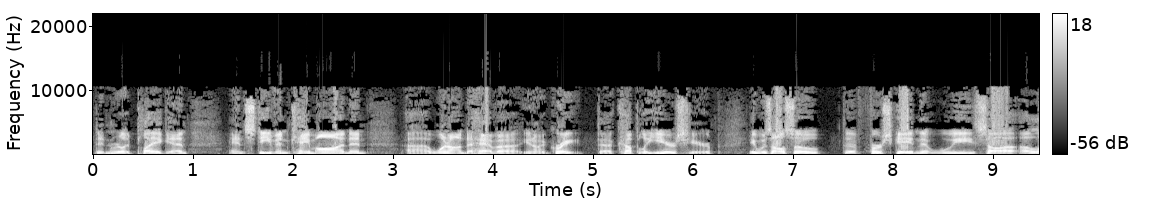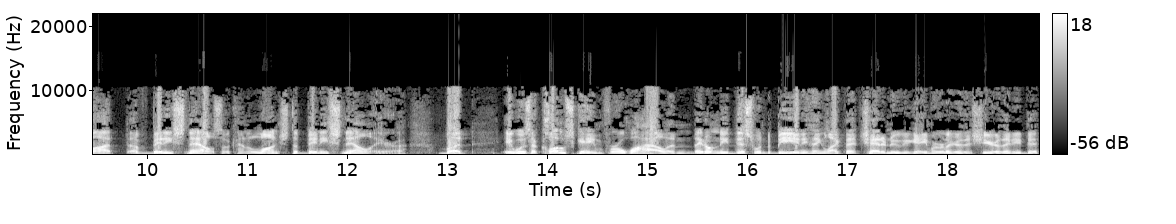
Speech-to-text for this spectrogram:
didn't really play again. And Stephen came on and uh, went on to have a you know a great uh, couple of years here. It was also the first game that we saw a lot of Benny Snell, so it kind of launched the Benny Snell era. But it was a close game for a while, and they don't need this one to be anything like that Chattanooga game earlier this year. They need to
